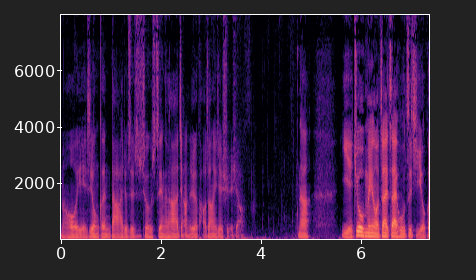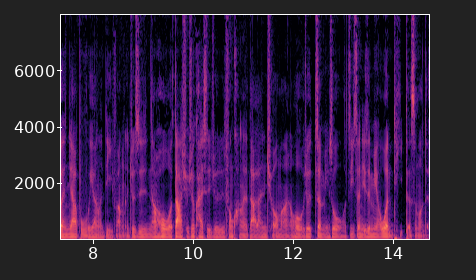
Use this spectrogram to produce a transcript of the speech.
然后也是用跟大家就是就之前跟大家讲，就是考上一些学校，那也就没有再在乎自己有跟人家不一样的地方了。就是然后我大学就开始就是疯狂的打篮球嘛，然后我就证明说我自己身体是没有问题的什么的。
